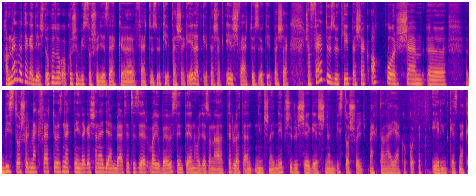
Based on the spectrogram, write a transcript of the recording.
Ha megbetegedést okozók, akkor sem biztos, hogy ezek fertőzőképesek, életképesek és fertőzőképesek. És ha fertőzőképesek, akkor sem ö, biztos, hogy megfertőznek ténylegesen egy embert. Tehát ezért valljuk be őszintén, hogy azon a területen nincs nagy népsűrűség, és nem biztos, hogy megtalálják, akkor tehát érintkeznek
